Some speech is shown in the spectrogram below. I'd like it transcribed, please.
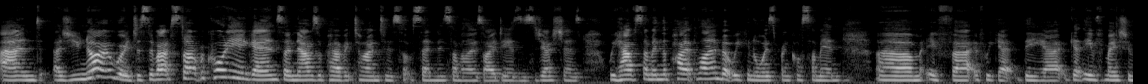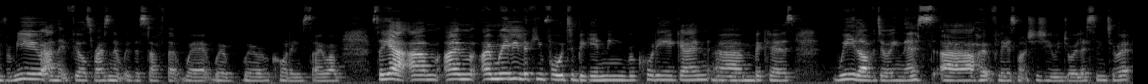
And as you know, we're just about to start recording again, so now is a perfect time to sort of send in some of those ideas and suggestions. We have some in the pipeline, but we can always sprinkle some in um, if uh, if we get the uh, get the information from you and it feels resonant with the stuff that we're we're, we're recording. So um, so yeah, um, I'm I'm really looking forward to beginning recording again mm-hmm. um, because we love doing this. Uh, hopefully, as much as you enjoy listening to it.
